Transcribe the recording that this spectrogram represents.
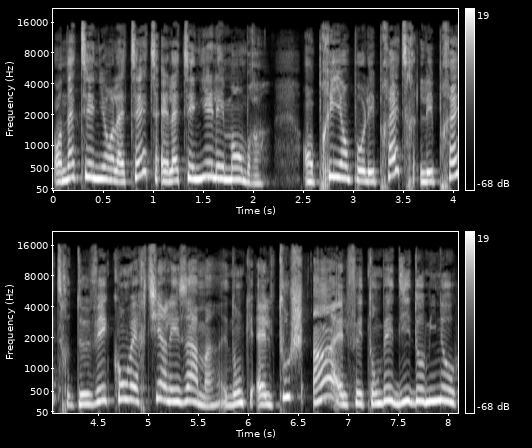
en atteignant la tête, elle atteignait les membres. En priant pour les prêtres, les prêtres devaient convertir les âmes. Et donc elle touche un, elle fait tomber dix dominos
